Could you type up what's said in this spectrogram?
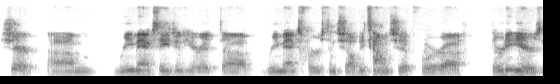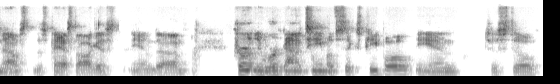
Sure. Um, Remax agent here at uh, Remax First in Shelby Township for uh, 30 years now, this past August, and um, currently work on a team of six people and just still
